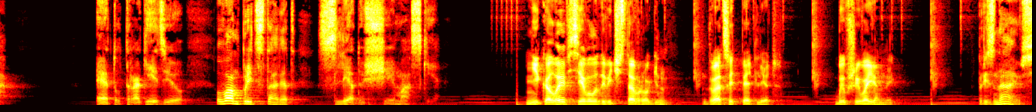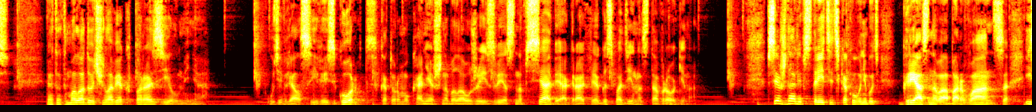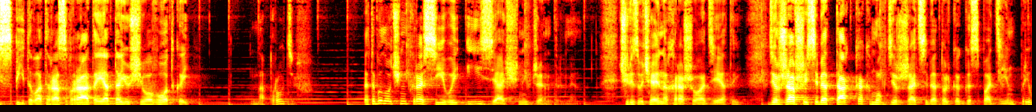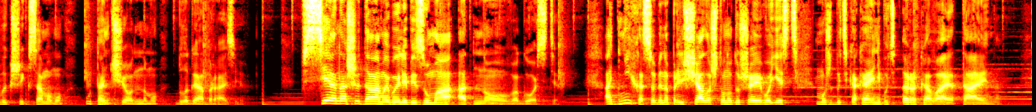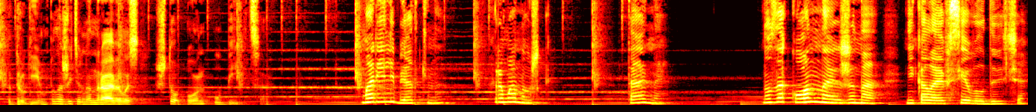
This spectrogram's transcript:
Эту трагедию – вам представят следующие маски. Николай Всеволодович Ставрогин, 25 лет, бывший военный. Признаюсь, этот молодой человек поразил меня. Удивлялся и весь город, которому, конечно, была уже известна вся биография господина Ставрогина. Все ждали встретить какого-нибудь грязного оборванца, испитого от разврата и отдающего водкой. Напротив – это был очень красивый и изящный джентльмен, чрезвычайно хорошо одетый, державший себя так, как мог держать себя только господин, привыкший к самому утонченному благообразию. Все наши дамы были без ума от нового гостя. Одних особенно прельщало, что на душе его есть, может быть, какая-нибудь роковая тайна. Другим положительно нравилось, что он убийца. Мария Лебяткина, хромоножка, тайная, но законная жена Николая Всеволодовича.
